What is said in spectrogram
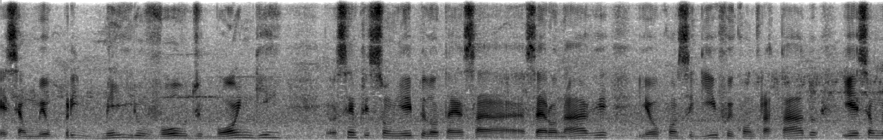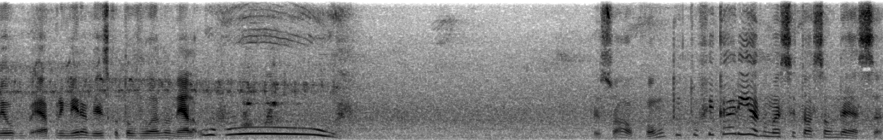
Esse é o meu primeiro voo de Boeing eu sempre sonhei pilotar essa, essa aeronave e eu consegui, fui contratado e esse é o meu é a primeira vez que eu estou voando nela. Uhul! Pessoal, como que tu ficaria numa situação dessa?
